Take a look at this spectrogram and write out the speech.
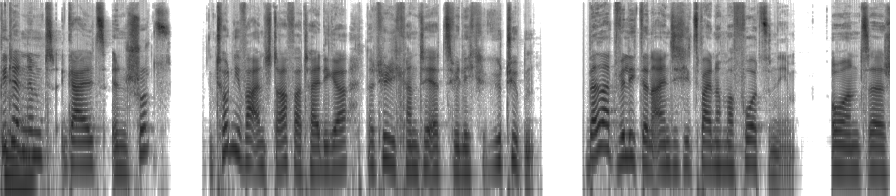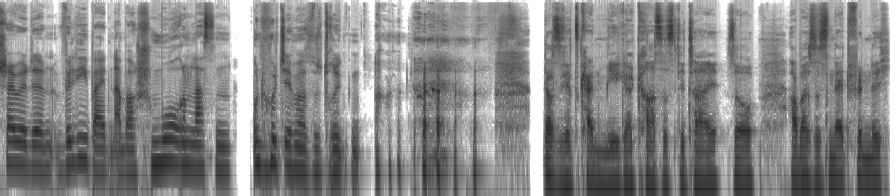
Peter Mhm. nimmt Giles in Schutz. Tony war ein Strafverteidiger, natürlich kannte er zwielichtige Typen. Ballard willigt dann ein, sich die zwei nochmal vorzunehmen. Und äh, Sheridan will die beiden aber schmoren lassen und holt ihr immer zu trinken. Das ist jetzt kein mega krasses Detail, so. Aber es ist nett, finde ich,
